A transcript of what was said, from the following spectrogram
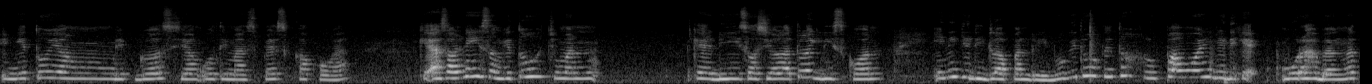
ini tuh yang lip gloss yang Ultima Space Cocoa kayak asalnya iseng gitu cuman kayak di sosial tuh lagi diskon. Ini jadi 8000 gitu waktu itu. Lupa pokoknya jadi kayak murah banget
